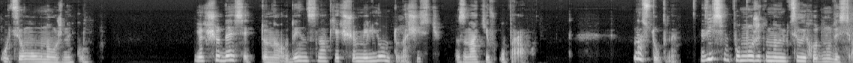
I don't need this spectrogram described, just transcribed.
у цьому множнику. Якщо 10, то на один знак, якщо мільйон, то на 6 знаків управо. Наступне. 8 помножити на 0,1.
